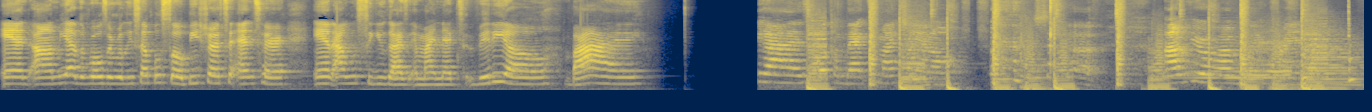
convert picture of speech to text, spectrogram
And um, yeah, the rules are really simple, so be sure to enter. And I will see you guys in my next video. Bye. Hey guys, welcome back to my channel. Shut up. I'm here with my boyfriend.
